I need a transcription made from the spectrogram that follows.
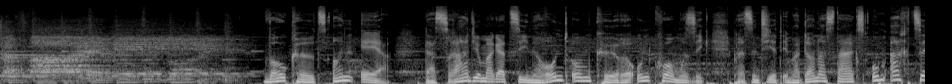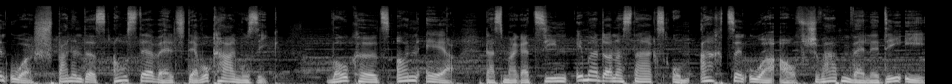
Schatz, weil ich Vocals on Air, das Radiomagazin rund um Chöre und Chormusik, präsentiert immer donnerstags um 18 Uhr Spannendes aus der Welt der Vokalmusik. Vocals on Air, das Magazin immer donnerstags um 18 Uhr auf schwabenwelle.de.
